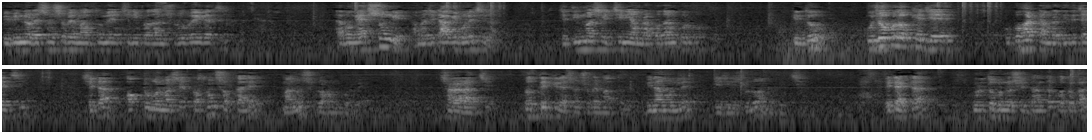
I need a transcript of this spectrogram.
বিভিন্ন রেশন শপের মাধ্যমে চিনি প্রদান শুরু হয়ে গেছে। এবং একসঙ্গে আমরা যেটা আগে বলেছিলাম, যে তিন মাসের চিনি আমরা প্রদান করব। কিন্তু পুজো উপলক্ষে যে উপহারটা আমরা দিতে চাইছি সেটা অক্টোবর মাসের প্রথম সপ্তাহে মানুষ গ্রহণ করবে। সারা রাজ্যে প্রত্যেকটি রেশন শপের মাধ্যমে বিনামূল্যে এই জিনিসগুলো আমরা দিচ্ছি। এটা একটা গুরুত্বপূর্ণ সিদ্ধান্ত, গতকাল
